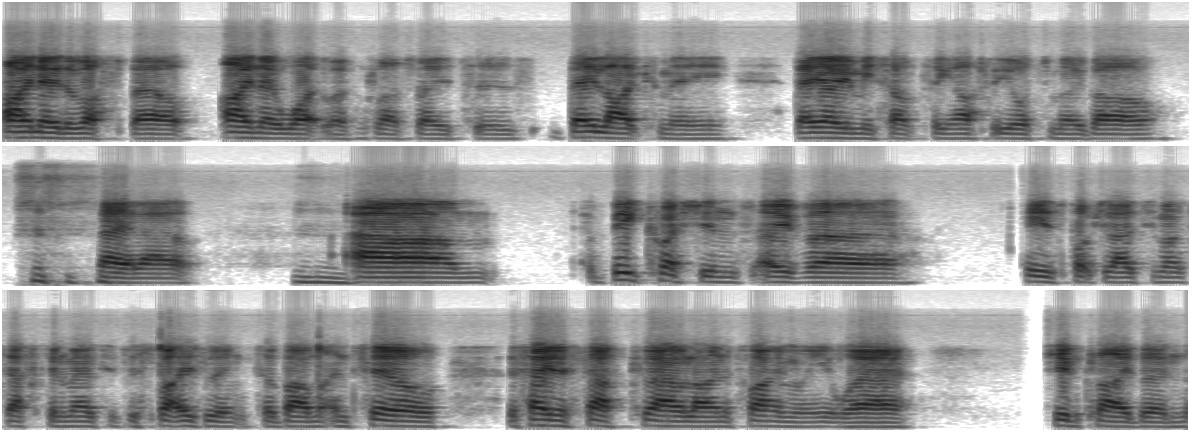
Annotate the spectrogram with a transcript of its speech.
I know the Rust Belt, I know white working class voters, they like me, they owe me something after the automobile bailout. Mhm. Um, big questions over his popularity amongst African Americans, despite his link to Obama, until the famous South Carolina primary where Jim Clyburn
